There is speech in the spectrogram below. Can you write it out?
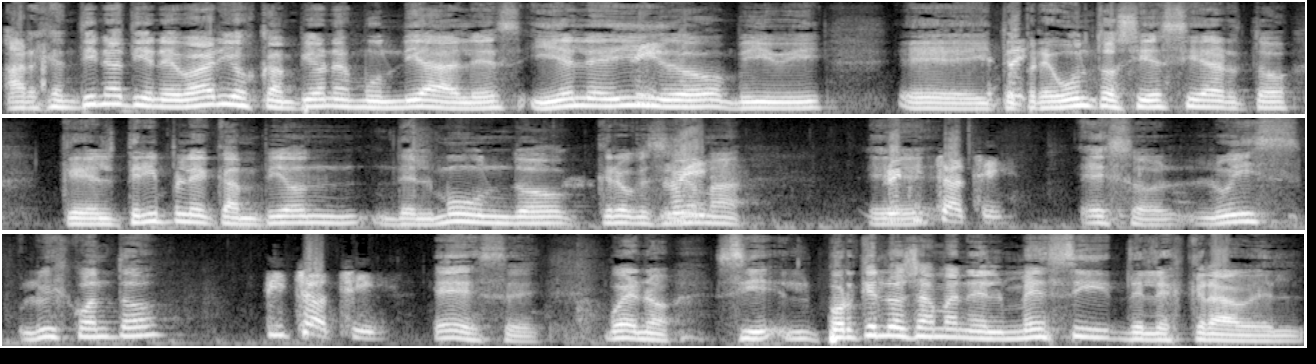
Argentina tiene varios campeones mundiales y he leído, Vivi, eh, y te pregunto si es cierto, que el triple campeón del mundo, creo que se llama... Eh, eso, Luis, ¿Luis cuánto? Pichochi. Ese. Bueno, si, ¿por qué lo llaman el Messi del Scrabble?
